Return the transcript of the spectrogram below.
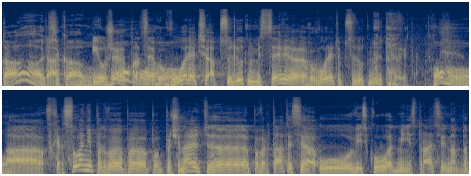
Так, Так. цікаво. І вже Ого. про це говорять абсолютно місцеві, говорять абсолютно відкрито. Ого. А в Херсоні по- по- по- починають е, повертатися у військову адміністрацію на, на,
